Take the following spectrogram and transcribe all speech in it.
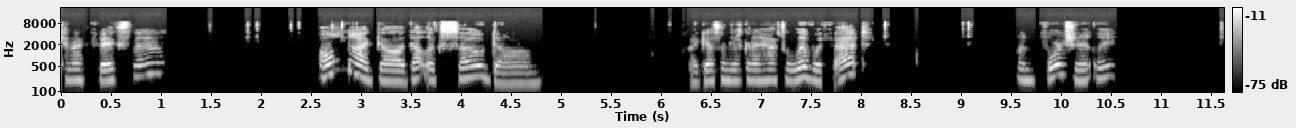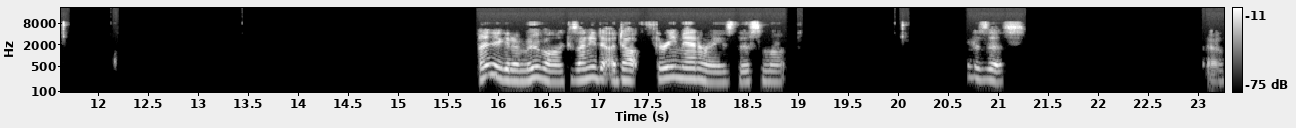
can I fix that? Oh my god, that looks so dumb. I guess I'm just gonna have to live with that. Unfortunately. I need to get a move on because I need to adopt three manta rays this month. What is this? Oh.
